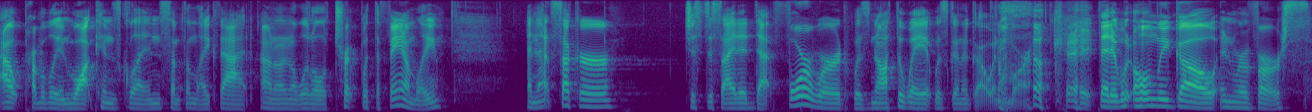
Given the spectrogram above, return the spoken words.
out, probably in Watkins Glen, something like that, out on a little trip with the family. And that sucker just decided that forward was not the way it was going to go anymore. Okay. that it would only go in reverse.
